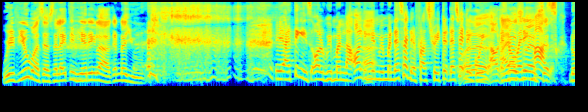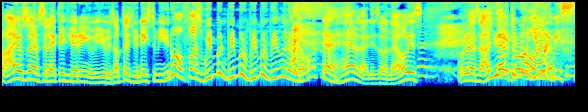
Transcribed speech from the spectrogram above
With you must have selective hearing lah. Kena you. Eh, I think it's all women lah. All Indian women. That's why they're frustrated. That's why they're going out and I not wearing have masks. no, I also have selective hearing with you. Sometimes you next to me, you know how fast women, women, women, women. I'm like, what the hell? Like this one. Like always, I was like, you have Hey, to bro, know. you ah, would have be to- s-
